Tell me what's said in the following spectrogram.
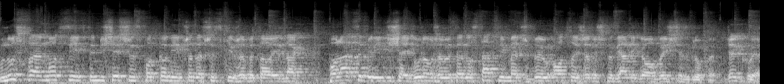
mnóstwo emocji w tym dzisiejszym spotkaniu i przede wszystkim, żeby to jednak Polacy byli dzisiaj górą, żeby ten ostatni mecz był o coś, żebyśmy grali go o wyjście z grupy. Dziękuję.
